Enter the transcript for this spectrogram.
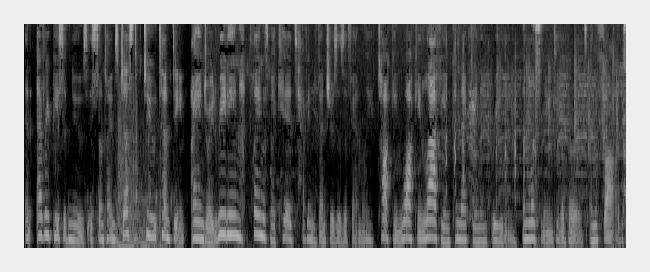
and every piece of news is sometimes just too tempting. I enjoyed reading, playing with my kids, having adventures as a family, talking, walking, laughing, connecting, and breathing, and listening to the birds and the frogs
